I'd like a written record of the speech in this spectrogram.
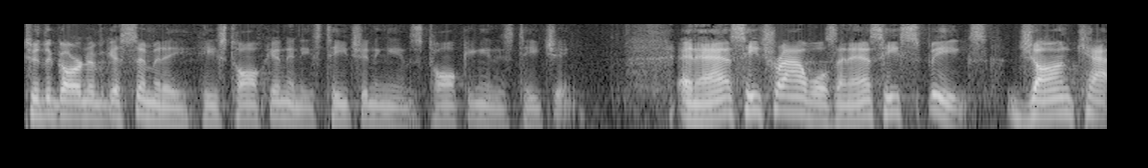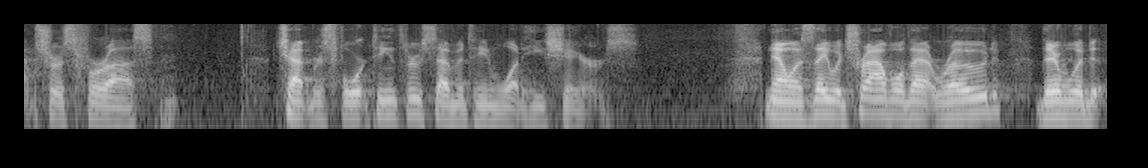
to the Garden of Gethsemane, he's talking and he's teaching and he's talking and he's teaching. And as he travels and as he speaks, John captures for us chapters 14 through 17 what he shares. Now, as they would travel that road, there would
